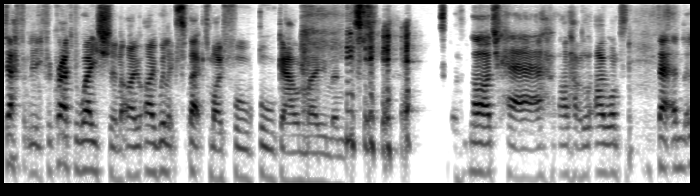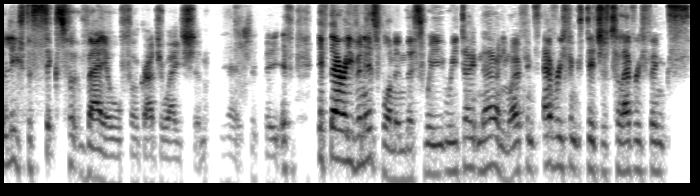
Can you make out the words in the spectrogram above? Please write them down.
definitely for graduation, I, I will expect my full ball gown moment. large hair. I'll have. A, I want to, at least a six foot veil for graduation. Yeah, it should be. If if there even is one in this, we we don't know anymore. Everything's everything's digital. Everything's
